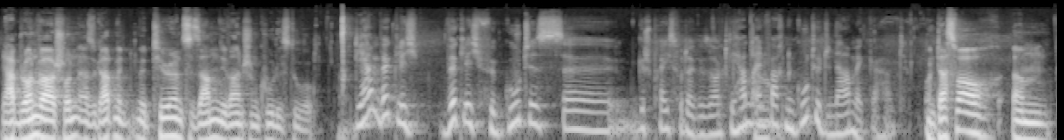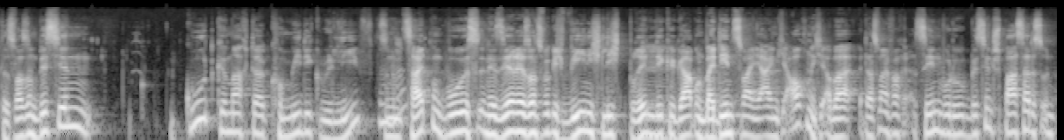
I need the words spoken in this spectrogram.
Ja, Bronn war schon, also gerade mit, mit Tyrion zusammen, die waren schon ein cooles Duo. Die haben wirklich, wirklich für gutes äh, Gesprächsfutter gesorgt. Die haben einfach eine gute Dynamik gehabt. Und das war auch, ähm, das war so ein bisschen gut gemachter Comedic Relief zu einem Zeitpunkt, wo es in der Serie sonst wirklich wenig Lichtblicke gab und bei den zwei ja eigentlich auch nicht, aber das war einfach Szenen, wo du ein bisschen Spaß hattest und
